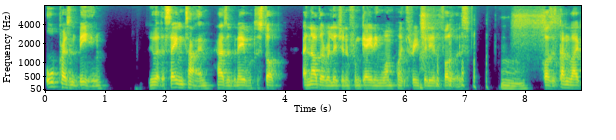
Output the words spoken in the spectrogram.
all-present being who, at the same time, hasn't been able to stop another religion from gaining 1.3 billion followers. Because it's kind of like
